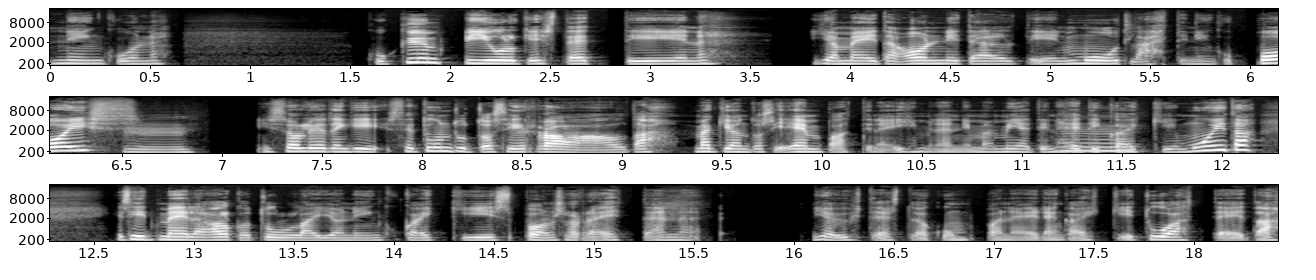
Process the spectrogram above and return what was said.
niin kuin, kun kymppi julkistettiin ja meitä onniteltiin, muut lähti niin kuin pois. Mm. Niin se oli jotenkin, se tuntui tosi raalta. Mäkin on tosi empaattinen ihminen, niin mä mietin heti Mm. kaikkia muita. Ja sitten meille alkoi tulla jo niin kuin kaikki sponsoreiden ja yhteistyökumppaneiden kaikkia tuotteita.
